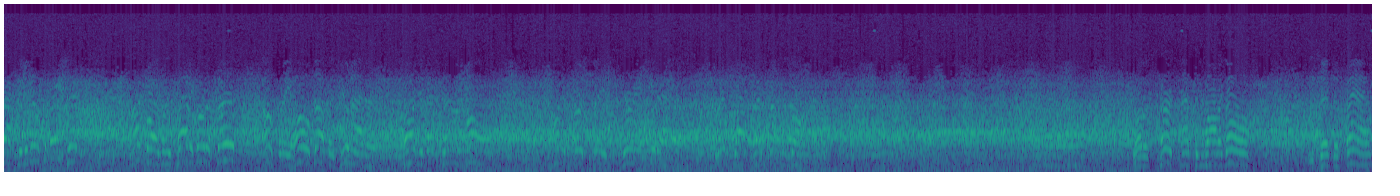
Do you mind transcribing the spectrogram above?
To the middle. The base hit. Lonborg, will he try to go to third? He holds up as Uhlaender charges that center ball. On at first base, Jerry Adair. The Red Sox have something going. Well, as Curt mentioned a while ago, he said the fans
